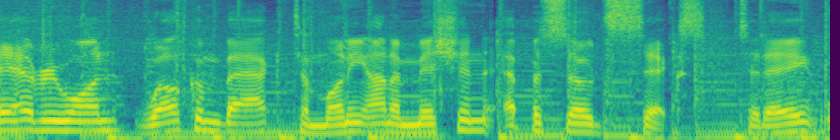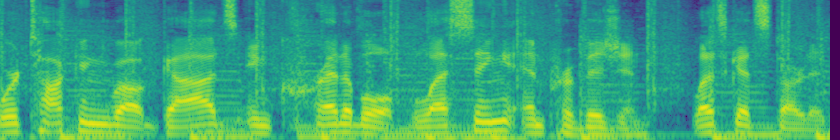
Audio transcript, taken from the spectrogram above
Hey everyone, welcome back to Money on a Mission, episode 6. Today we're talking about God's incredible blessing and provision. Let's get started.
